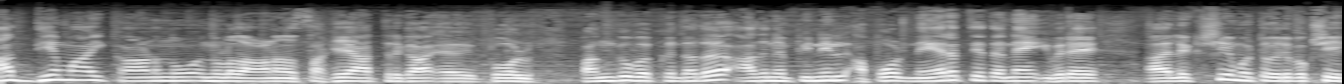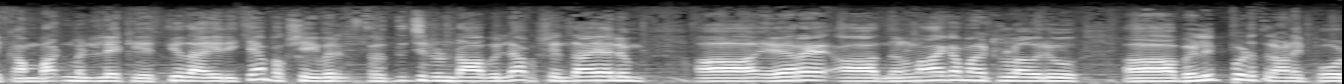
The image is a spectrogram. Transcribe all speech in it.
ആദ്യമായി കാണുന്നു എന്നുള്ളതാണ് സഹയാത്രിക ഇപ്പോൾ പങ്കുവെക്കുന്നത്. അതിന് പിന്നിൽ അപ്പോൾ നേരത്തെ തന്നെ ഇവരെ ലക്ഷ്യമിട്ട് ഒരുപക്ഷെ ഈ കമ്പാർട്ട്മെന്റിലേക്ക് എത്തിയതായിരിക്കാം. പക്ഷേ ഇവർ ശ്രദ്ധിച്ചിട്ടുണ്ടാവില്ല. പക്ഷെ എന്തായാലും ഏറെ നിർണായകമായിട്ടുള്ള ഒരു വെളിപ്പെടുത്തലാണ് ഇപ്പോൾ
